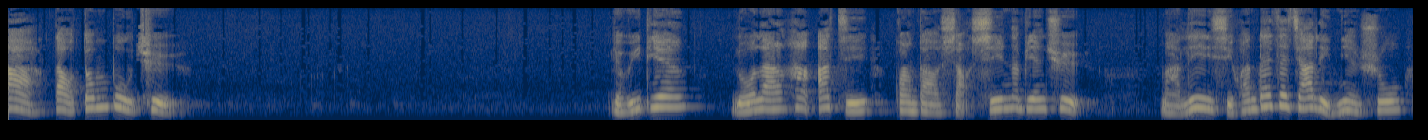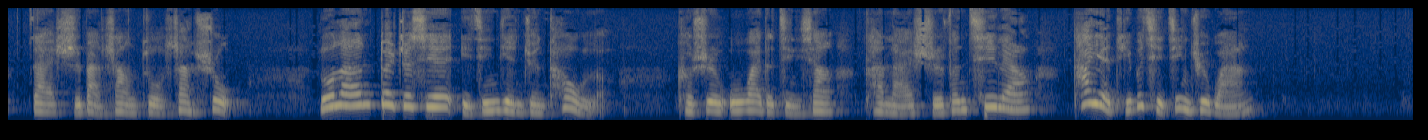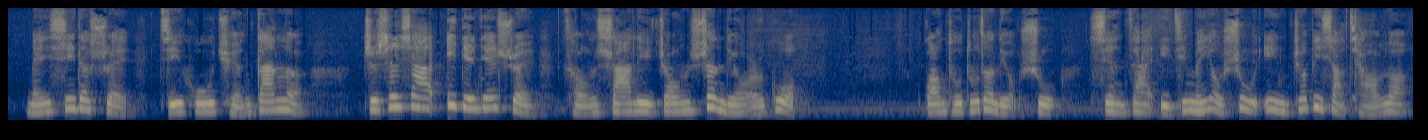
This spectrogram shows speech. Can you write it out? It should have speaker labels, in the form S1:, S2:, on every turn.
S1: 爸到东部去。有一天，罗兰和阿吉逛到小溪那边去。玛丽喜欢待在家里念书，在石板上做算术。罗兰对这些已经厌倦透了。可是屋外的景象看来十分凄凉，他也提不起劲去玩。梅溪的水几乎全干了，只剩下一点点水从沙砾中渗流而过。光秃秃的柳树现在已经没有树荫遮蔽小桥了。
